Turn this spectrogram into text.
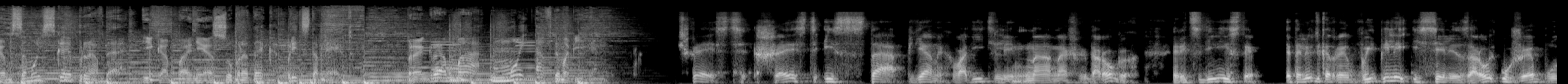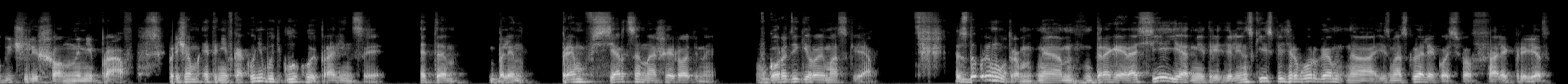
Комсомольская правда и компания Супротек представляют. Программа «Мой автомобиль». Шесть, шесть из ста пьяных водителей на наших дорогах – рецидивисты. Это люди, которые выпили и сели за руль, уже будучи лишенными прав. Причем это не в какой-нибудь глухой провинции. Это, блин, прям в сердце нашей Родины. В городе-герой Москве. С добрым утром, эм, дорогая Россия. Я Дмитрий Делинский из Петербурга. Э, из Москвы Олег Осипов. Олег, привет.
